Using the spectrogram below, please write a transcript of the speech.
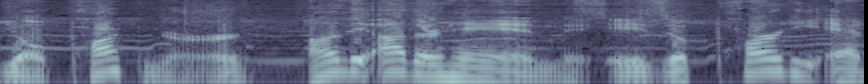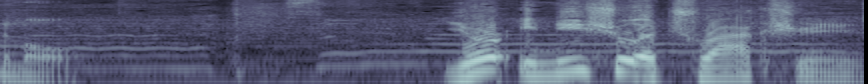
Your partner, on the other hand, is a party animal. Your initial attraction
